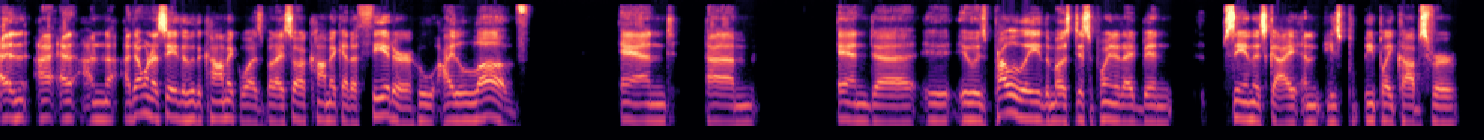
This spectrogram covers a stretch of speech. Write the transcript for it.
and I and I'm not- I don't want to say who the comic was, but I saw a comic at a theater who I love, and um, and uh, it, it was probably the most disappointed I'd been seeing this guy. And he's he played Cobbs for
